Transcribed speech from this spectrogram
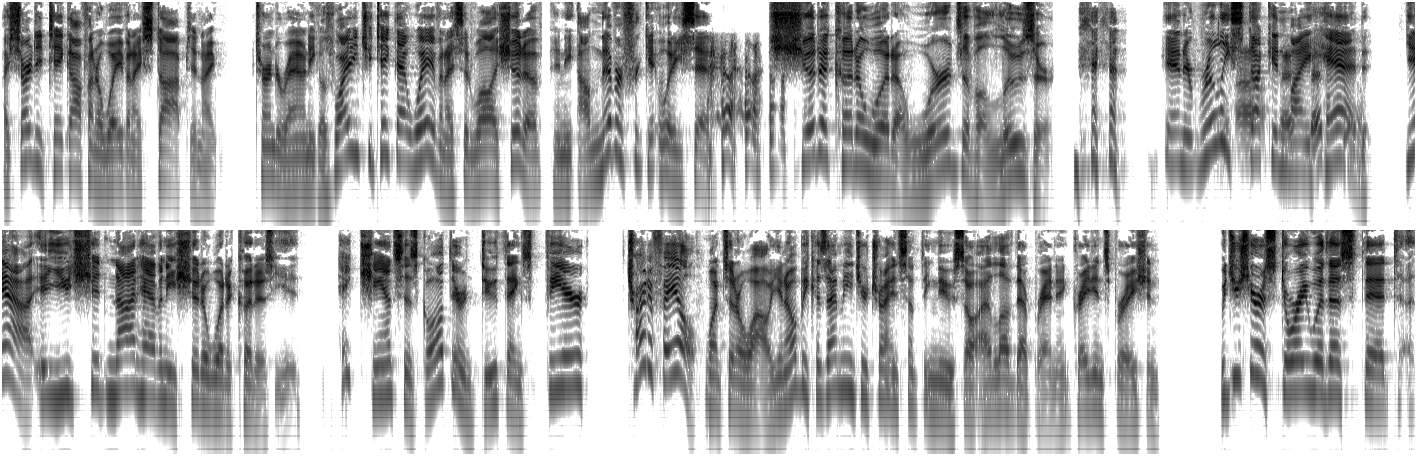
I started to take off on a wave, and I stopped, and I turned around. He goes, "Why didn't you take that wave?" And I said, "Well, I should have." And he, I'll never forget what he said: "Shoulda, coulda, woulda." Words of a loser. and it really wow, stuck in that, my head. Yeah, you should not have any shoulda, woulda, couldas. You take chances, go out there and do things. Fear, try to fail once in a while, you know, because that means you're trying something new. So I love that, Brandon. Great inspiration. Would you share a story with us that uh,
